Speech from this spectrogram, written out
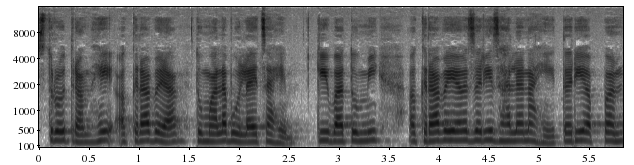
स्तोत्रम हे अकरा वेळा तुम्हाला बोलायचं आहे. किंवा तुम्ही अकरा वेळा जरी झालं नाही तरी आपण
